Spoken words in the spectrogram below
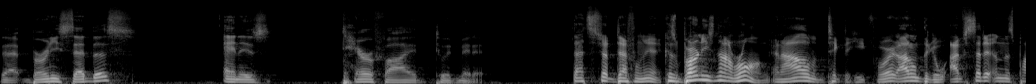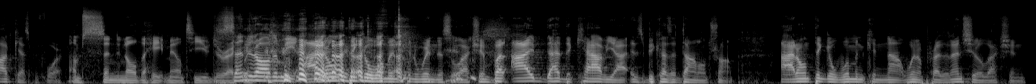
that Bernie said this and is terrified to admit it. That's definitely it. Because Bernie's not wrong, and I'll take the heat for it. I don't think a, I've said it in this podcast before. I'm sending all the hate mail to you directly. Send it all to me. I don't think a woman can win this election, but I had the caveat is because of Donald Trump. I don't think a woman cannot win a presidential election,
